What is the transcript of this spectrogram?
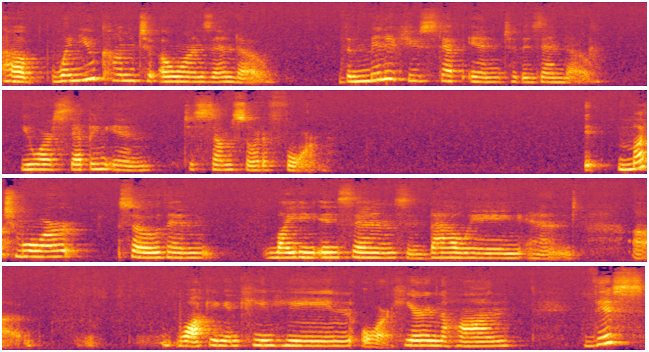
Uh, when you come to Ohan Zendo, the minute you step into the Zendo, you are stepping in to some sort of form much more so than lighting incense and bowing and uh, walking in kinhin or hearing the han. This,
